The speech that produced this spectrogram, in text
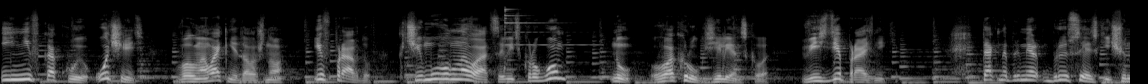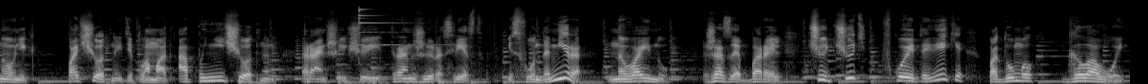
и ни в какую очередь волновать не должно. И вправду, к чему волноваться, ведь кругом, ну, вокруг Зеленского, везде праздники. Так, например, брюссельский чиновник, почетный дипломат, а по нечетным раньше еще и транжира средств из Фонда мира на войну, Жозеп Барель чуть-чуть в кои-то веки подумал головой.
